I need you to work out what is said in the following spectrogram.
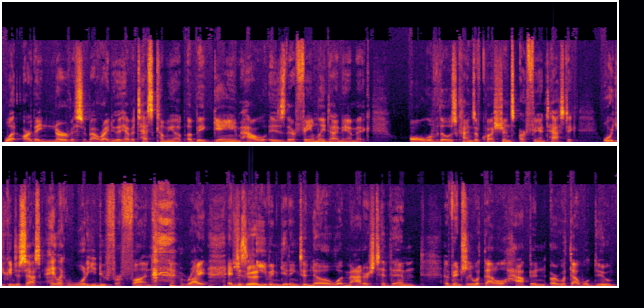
What are they nervous about, right? Do they have a test coming up, a big game? How is their family dynamic? All of those kinds of questions are fantastic. Or you can just ask, hey, like, what do you do for fun, right? And just Good. even getting to know what matters to them. Eventually, what that'll happen or what that will do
